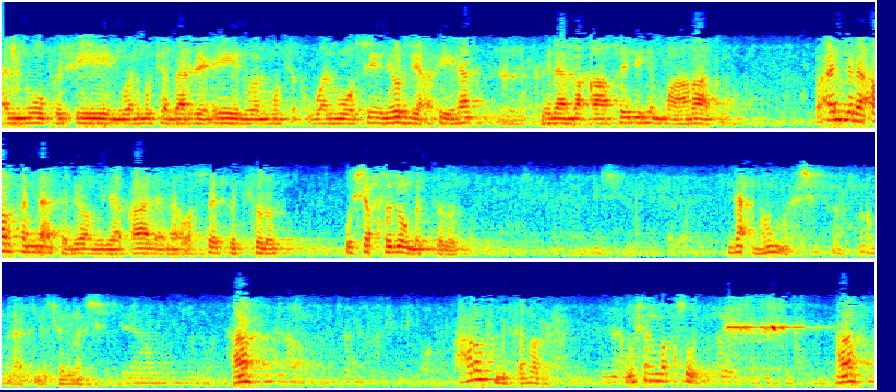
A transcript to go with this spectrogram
الموقفين والمتبرعين والموصين يرجع فيها إلى مقاصدهم وأعرافهم وعندنا عرف الناس اليوم إذا قال أنا وصيت بالثلث وش يقصدون بالثلث؟ لا هم رب العالمين ها؟ عرفنا التبرع وش المقصود؟ ها؟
